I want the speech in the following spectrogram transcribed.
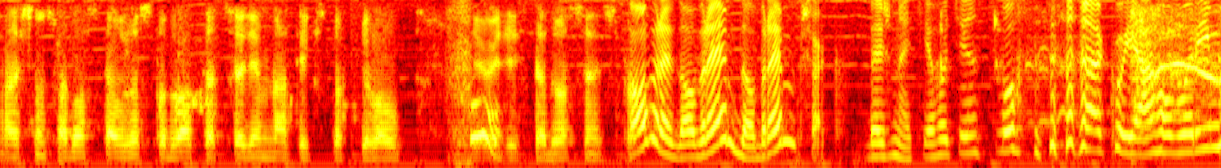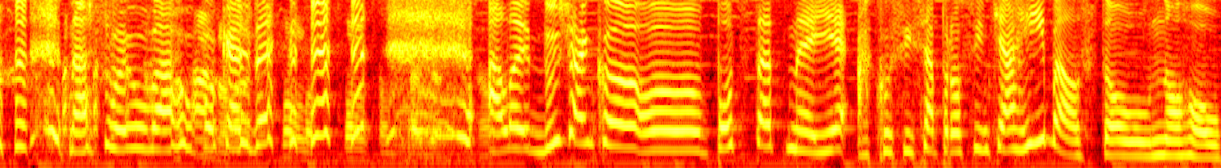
Až som sa dostal zo 127 na tých 100 kg. 98 100. Dobre, dobre, dobre, však bežné tehotenstvo, ako ja hovorím, na svoju váhu po každé. Bolo, bolo no. Ale Dušanko, podstatné je, ako si sa prosím ťa hýbal s tou nohou.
